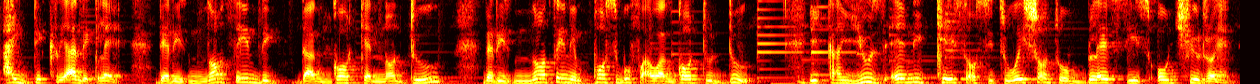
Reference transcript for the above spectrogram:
I declare and declare there is nothing that God cannot do, there is nothing impossible for our God to do. He can use any case or situation to bless His own children.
